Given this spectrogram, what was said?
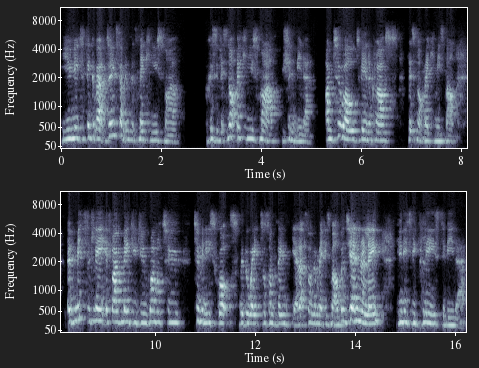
You need to think about doing something that's making you smile, because if it's not making you smile, you shouldn't be there. I'm too old to be in a class that's not making me smile. Admittedly, if I've made you do one or two too many squats with the weights or something, yeah, that's not going to make you smile. But generally, you need to be pleased to be there.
